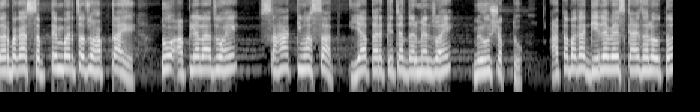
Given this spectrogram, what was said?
तर बघा सप्टेंबरचा जो हप्ता आहे तो आपल्याला जो आहे सहा किंवा सात या तारखेच्या दरम्यान जो आहे मिळू शकतो. आता बघा गेल्या वेळेस काय झालं होतं?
